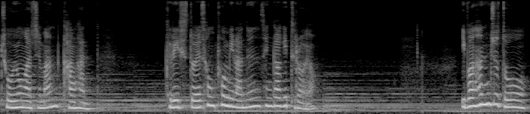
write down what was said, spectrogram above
조용하지만 강한 그리스도의 성품이라는 생각이 들어요. 이번 한 주도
